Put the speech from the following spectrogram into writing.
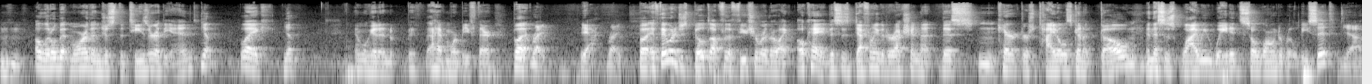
mhm. a little bit more than just the teaser at the end, yep, like, yep, and we'll get into. I have more beef there, but right, yeah. right, But if they would have just built up for the future, where they're like, okay, this is definitely the direction that this Mm. character's title's gonna go, Mhm. and this is why we waited so long to release it, yeah,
